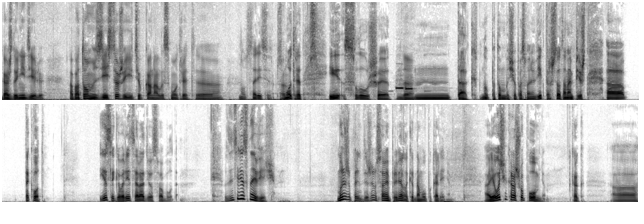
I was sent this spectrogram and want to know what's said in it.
каждую неделю. А потом здесь тоже YouTube-каналы смотрят. Э, ну, смотрите, смотрят и слушают. Да. Так, ну, потом еще посмотрим. Виктор что-то нам пишет. А, так вот, если говорить о радио «Свобода», вот интересная вещь. Мы же принадлежим с вами примерно к одному поколению. А я очень хорошо помню, как, э,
